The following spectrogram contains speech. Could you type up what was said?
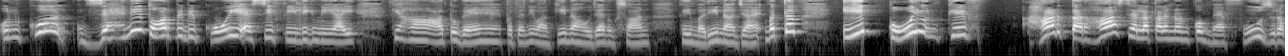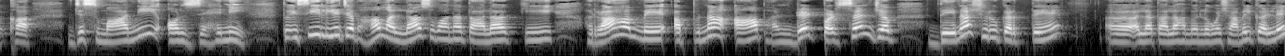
ان کو ذہنی طور پہ بھی کوئی ایسی فیلنگ نہیں آئی کہ ہاں آ تو گئے ہیں، پتہ نہیں واقعی نہ ہو جائے، نقصان کہیں مری نہ جائیں مطلب ایک کوئی ان کے ہر طرح سے اللہ تعالیٰ نے ان کو محفوظ رکھا، جسمانی اور ذہنی۔ تو اسی لیے جب ہم اللہ سبحانہ تعالیٰ کی راہ میں اپنا آپ ہنڈریڈ پرسینٹ جب دینا شروع کرتے ہیں اللہ تعالیٰ ہمیں ان لوگوں میں شامل کر لے۔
